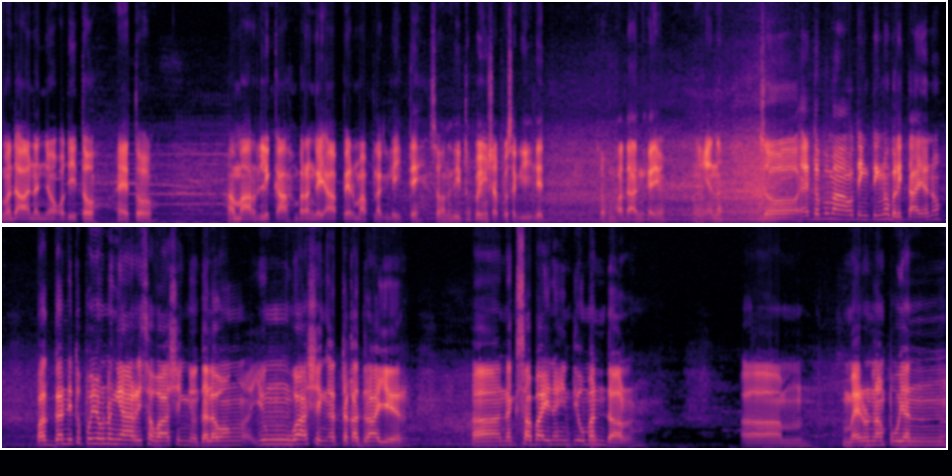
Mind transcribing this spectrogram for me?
madaanan nyo ako dito. Ito uh, Marlica Barangay Upper Maplag Leyte. So nandito po yung shop ko sa gilid. So kung kadaan kayo. Ayan no so ito po mga kutingting no? Balik tayo no pag ganito po yung nangyari sa washing nyo, dalawang, yung washing at saka dryer, uh, nagsabay na hindi umandar, um, mayroon lang po yan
